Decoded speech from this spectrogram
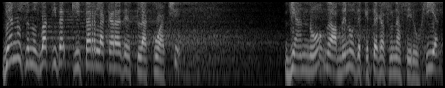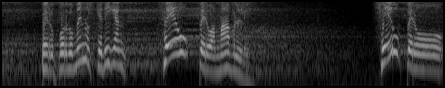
Ya no se nos va a quitar, quitar la cara de tlacuache. Ya no, a menos de que te hagas una cirugía. Pero por lo menos que digan feo pero amable. Feo pero,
